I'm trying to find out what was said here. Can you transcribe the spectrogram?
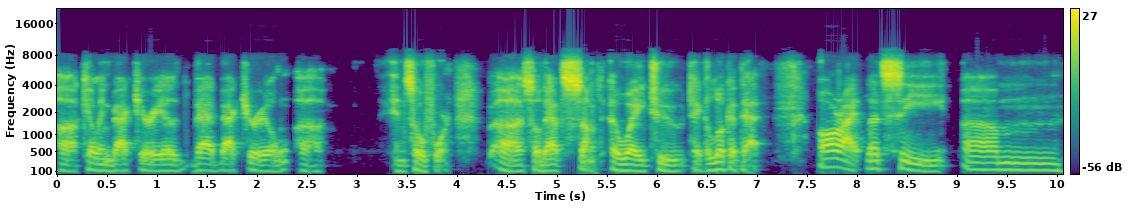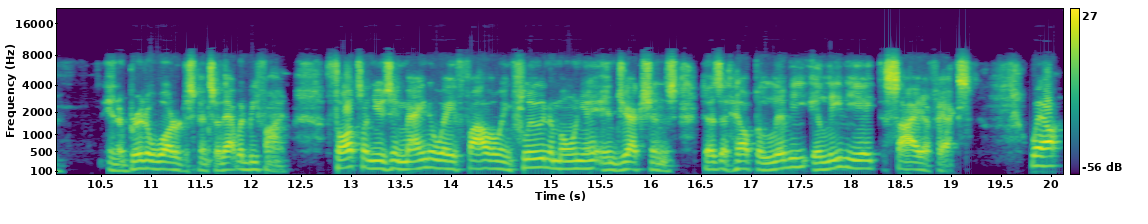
uh, killing bacteria, bad bacterial, uh, and so forth. Uh, so that's some a way to take a look at that. All right, let's see. Um, in a Brita water dispenser, that would be fine. Thoughts on using MagnaWave following flu pneumonia injections? Does it help alleviate, alleviate the side effects? Well,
